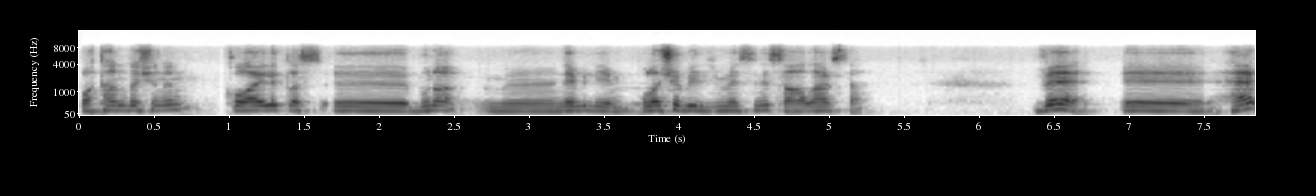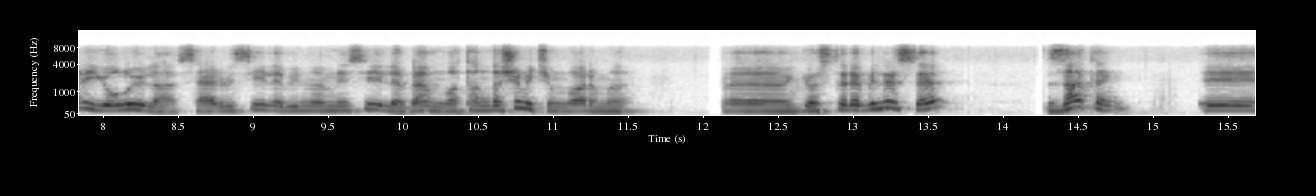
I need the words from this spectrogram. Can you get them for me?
vatandaşının kolaylıkla e, buna e, ne bileyim ulaşabilmesini sağlarsa ve e, her yoluyla, servisiyle bilmem nesiyle ben vatandaşım için varımı e, gösterebilirse zaten e,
